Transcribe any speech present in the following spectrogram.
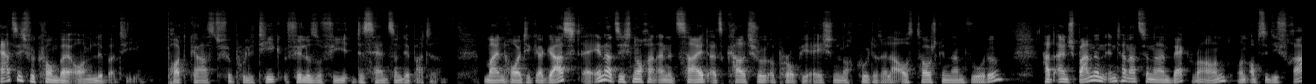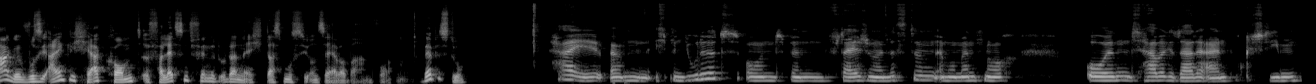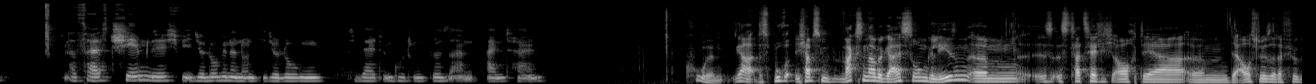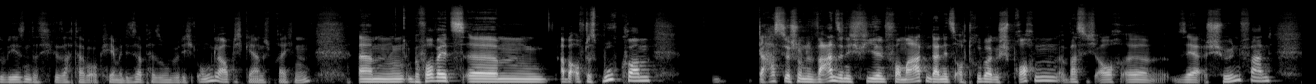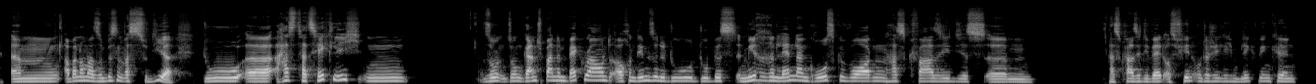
Herzlich willkommen bei On Liberty, Podcast für Politik, Philosophie, Dissens und Debatte. Mein heutiger Gast erinnert sich noch an eine Zeit, als Cultural Appropriation noch kultureller Austausch genannt wurde, hat einen spannenden internationalen Background und ob sie die Frage, wo sie eigentlich herkommt, verletzend findet oder nicht, das muss sie uns selber beantworten. Wer bist du? Hi, ähm, ich bin Judith und bin freie Journalistin im Moment noch und habe gerade ein Buch geschrieben, das heißt Schäm dich, wie Ideologinnen und Ideologen die Welt in Gut und Böse an, einteilen. Cool. Ja, das Buch, ich habe es mit wachsender Begeisterung gelesen. Ähm, es ist tatsächlich auch der, ähm, der Auslöser dafür gewesen, dass ich gesagt habe, okay, mit dieser Person würde ich unglaublich gerne sprechen. Ähm, bevor wir jetzt ähm, aber auf das Buch kommen, da hast du ja schon in wahnsinnig vielen Formaten dann jetzt auch drüber gesprochen, was ich auch äh, sehr schön fand. Ähm, aber noch mal so ein bisschen was zu dir. Du äh, hast tatsächlich ein so, so einen ganz spannenden Background, auch in dem Sinne, du, du bist in mehreren Ländern groß geworden, hast quasi das, ähm, hast quasi die Welt aus vielen unterschiedlichen Blickwinkeln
